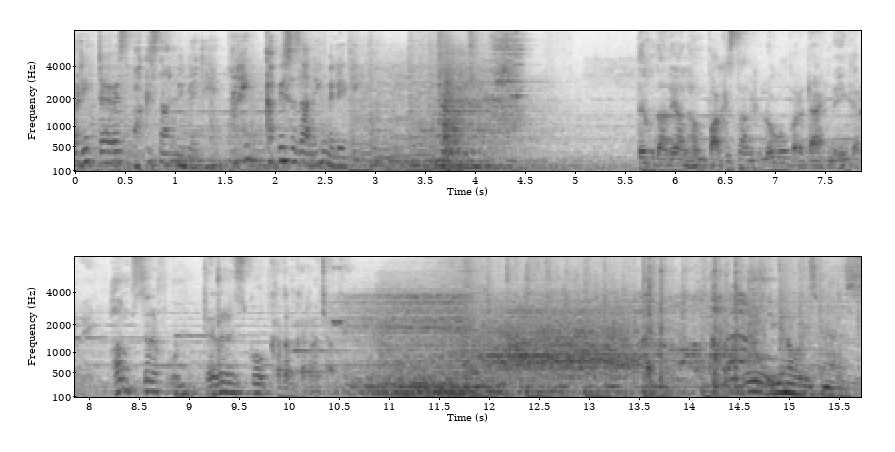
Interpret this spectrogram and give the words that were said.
बड़े टेररिस्ट पाकिस्तान में बैठे हैं उन्हें कभी सजा नहीं मिलेगी। देखो दानियाल हम पाकिस्तान के लोगों पर अटैक नहीं कर रहे। हम सिर्फ़ उन टेररिस्ट को खत्म करना चाहते हैं। Do you know Reese Mattis?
